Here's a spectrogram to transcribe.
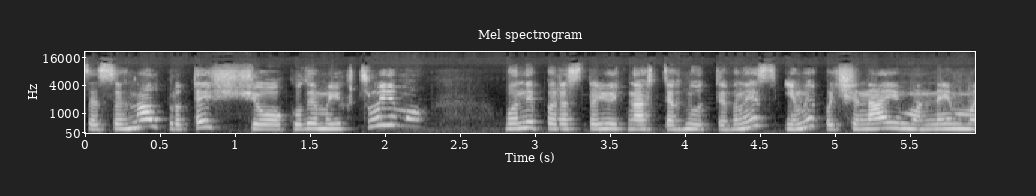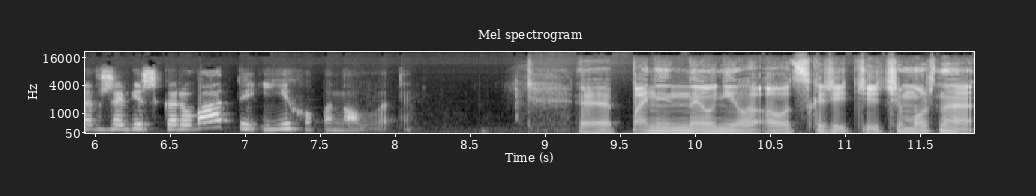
це сигнал про те, що коли ми їх чуємо, вони перестають нас тягнути вниз, і ми починаємо ними вже більш керувати і їх опановувати. Е, Пані Неоніло, а от скажіть, чи можна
